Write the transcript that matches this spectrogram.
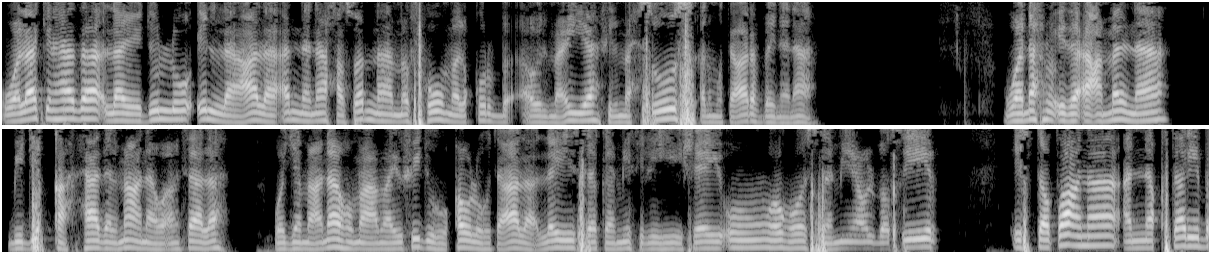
ولكن هذا لا يدل إلا على أننا حصرنا مفهوم القرب أو المعية في المحسوس المتعارف بيننا. ونحن إذا أعملنا بدقة هذا المعنى وأمثاله وجمعناه مع ما يفيده قوله تعالى ليس كمثله شيء وهو السميع البصير استطعنا أن نقترب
